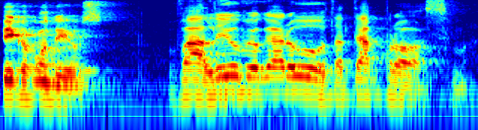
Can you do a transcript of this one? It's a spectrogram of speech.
fica com Deus. Valeu, meu garoto. Até a próxima.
